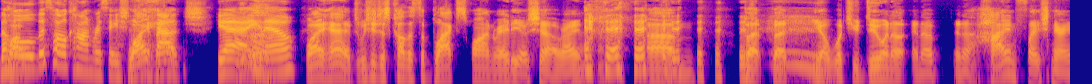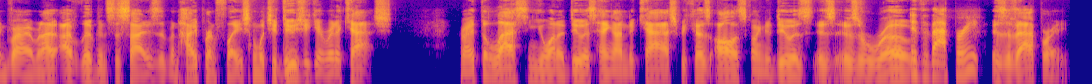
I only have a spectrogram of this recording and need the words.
the why, whole this whole conversation. Why about, hedge? Yeah, you know. why hedge? We should just call this the Black Swan Radio Show, right? um, but but you know what you do in a in a in a high inflationary environment. I, I've lived in societies that have been hyperinflation. What you do is you get rid of cash right? The last thing you want to do is hang on to cash because all it's going to do is is, is erode, is evaporate, is evaporate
